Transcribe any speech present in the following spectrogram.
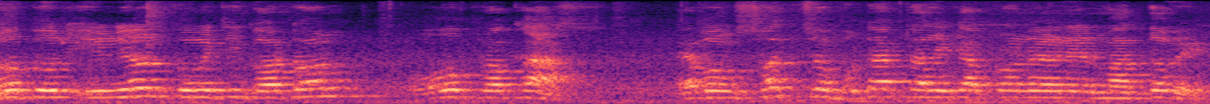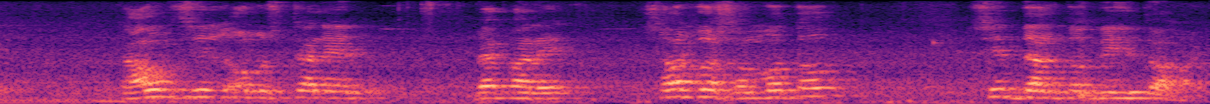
নতুন ইউনিয়ন কমিটি গঠন ও প্রকাশ এবং স্বচ্ছ ভোটার তালিকা প্রণয়নের মাধ্যমে কাউন্সিল অনুষ্ঠানের ব্যাপারে সর্বসম্মত সিদ্ধান্ত গৃহীত হয়।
